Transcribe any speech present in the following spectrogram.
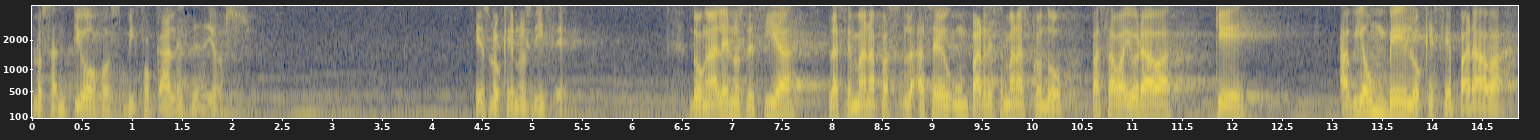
los anteojos bifocales de Dios. Es lo que nos dice. Don Ale nos decía la semana hace un par de semanas cuando pasaba y oraba que había un velo que separaba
